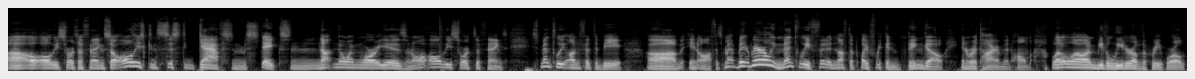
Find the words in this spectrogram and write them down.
uh, all, all, these sorts of things. So all these consistent gaffes and mistakes and not knowing where he is and all, all these sorts of things. He's mentally unfit to be um, in office, barely mentally fit enough to play freaking bingo in a retirement home, let alone be the leader of the free world.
